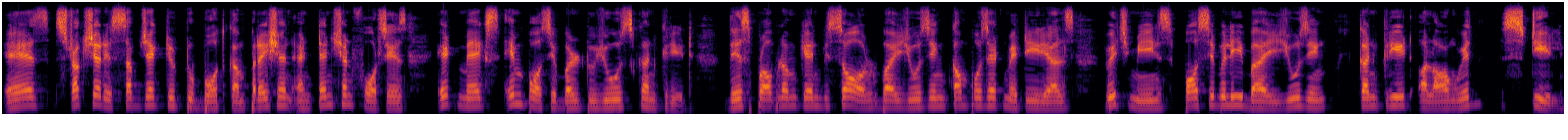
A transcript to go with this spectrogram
As structure is subjected to both compression and tension forces, it makes impossible to use concrete. This problem can be solved by using composite materials which means possibly by using concrete along with steel.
